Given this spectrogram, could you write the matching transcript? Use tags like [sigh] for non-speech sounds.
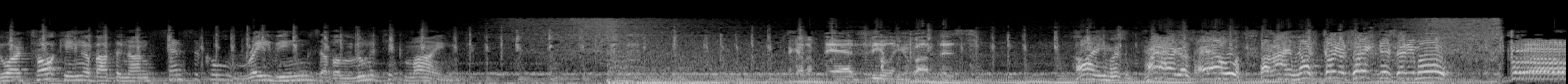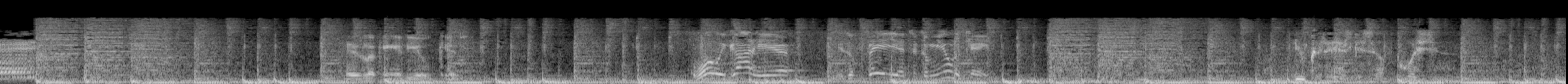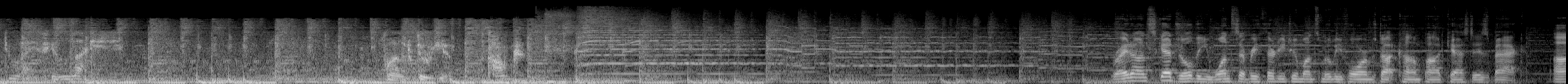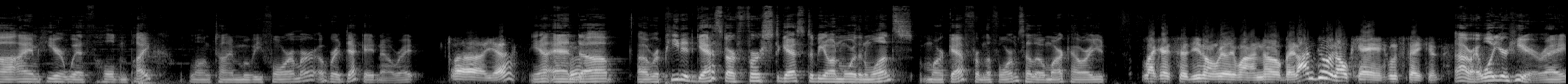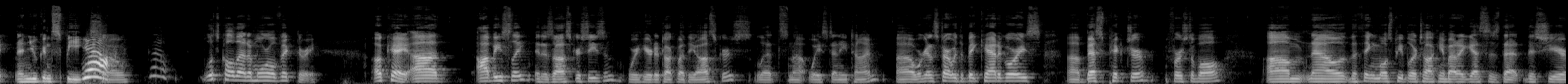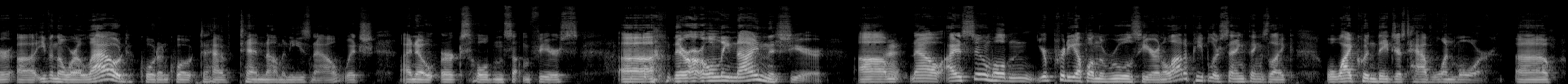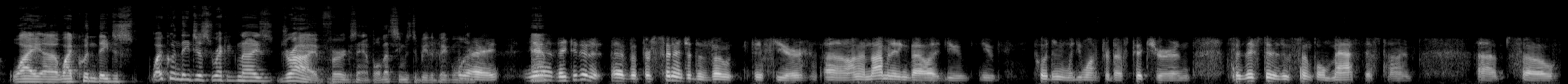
You are talking about the nonsensical ravings of a lunatic mind. I got a bad feeling about this. I'm as mad as hell, and I'm not going to take this anymore. He's looking at you, kid. What we got here is a failure to communicate. You could ask yourself a question. Do I feel lucky? Well, do you, punk? Right on schedule, the once every 32 months movieforums.com podcast is back. Uh, I am here with Holden Pike, longtime movie forumer, over a decade now, right? Uh, yeah. Yeah, and uh, a repeated guest, our first guest to be on more than once, Mark F. from the forums. Hello, Mark. How are you? Like I said, you don't really want to know, but I'm doing okay. Let's take it. All right. Well, you're here, right? And you can speak. Yeah. So, yeah, let's call that a moral victory. Okay. Uh, obviously, it is Oscar season. We're here to talk about the Oscars. Let's not waste any time. Uh, we're going to start with the big categories. Uh, Best Picture, first of all. Um, now, the thing most people are talking about, I guess, is that this year, uh, even though we're allowed, quote unquote, to have 10 nominees now, which I know irks Holden something fierce, uh, [laughs] there are only nine this year. Um, Right. Now, I assume, Holden, you're pretty up on the rules here, and a lot of people are saying things like, well, why couldn't they just have one more? Uh, why, uh, why couldn't they just, why couldn't they just recognize Drive, for example? That seems to be the big one. Right. Yeah, And- they did it as a percentage of the vote this year. Uh, on a nominating ballot, you you put in what you want for best picture, and so they just did it as simple math this time. Uh, so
